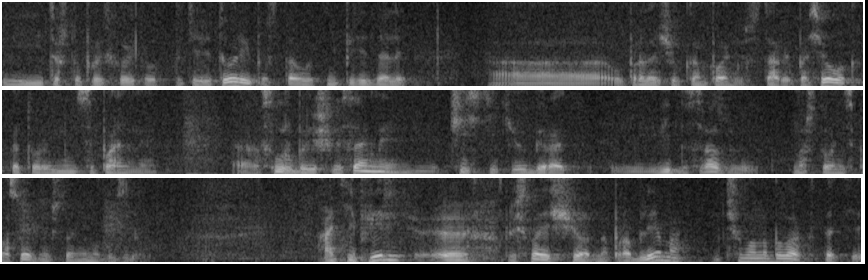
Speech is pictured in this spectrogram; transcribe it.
И то, что происходит вот на территории, после того, как не передали а, управляющую компанию старый поселок, который муниципальные Э, службы решили сами чистить и убирать. И видно сразу, на что они способны и что они могут сделать. А теперь э, пришла еще одна проблема. Почему она была, кстати?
